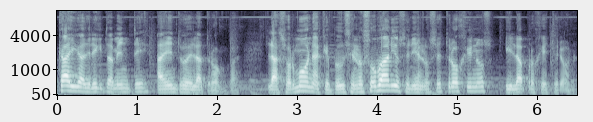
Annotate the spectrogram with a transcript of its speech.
caiga directamente adentro de la trompa. Las hormonas que producen los ovarios serían los estrógenos y la progesterona.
